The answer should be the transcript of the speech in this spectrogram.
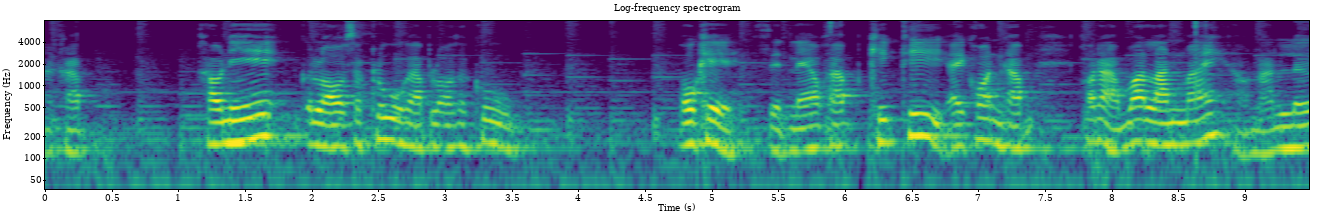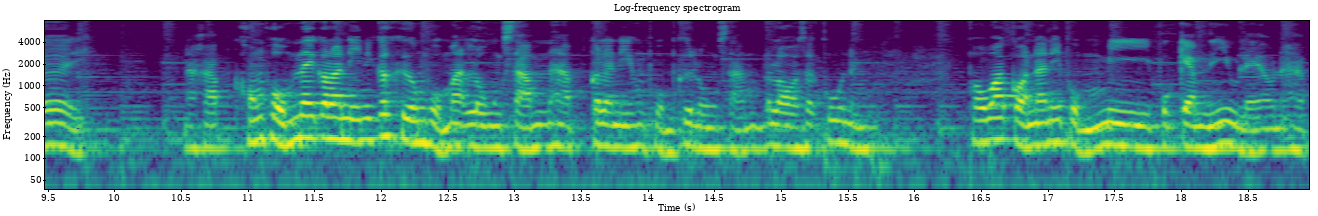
นะครับ คราวนี้รอสักครู่ครับ รอสักครู่ โอเค เสร็จแล้วครับ คลิกที่ไอคอนครับ เขาถามว่ารันไหมเอารันเลย นะครับของผมในกรณีนี้ก็คือของผมอะลงซ้ำนะครับ กรณีของผมคือลงซ้ำรอสักครู่หนึ่งเพราะว่าก่อนหน้านี้ผมมีโปรแกรมนี้อยู่แล้วนะครับ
